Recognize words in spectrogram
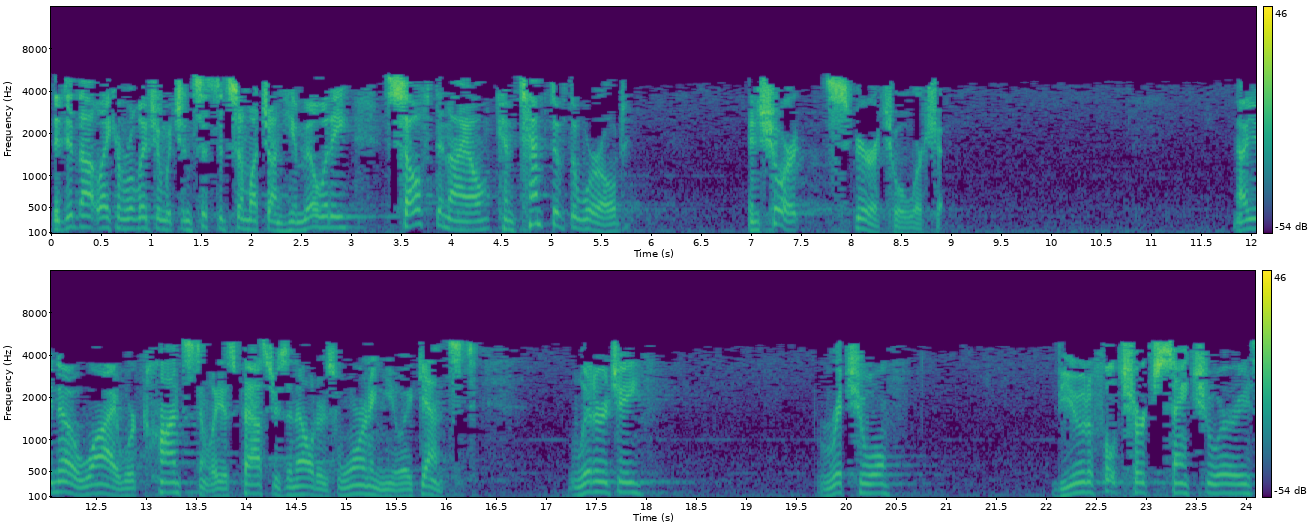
They did not like a religion which insisted so much on humility, self denial, contempt of the world, in short, spiritual worship. Now you know why we're constantly, as pastors and elders, warning you against liturgy, ritual, beautiful church sanctuaries,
